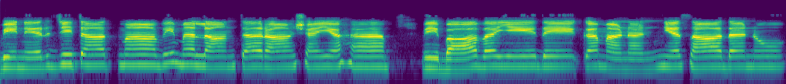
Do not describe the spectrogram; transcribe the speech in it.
विनिर्जितात्मा विमलान्तराशयः। विभावयेदेकमनन्यसाधनो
